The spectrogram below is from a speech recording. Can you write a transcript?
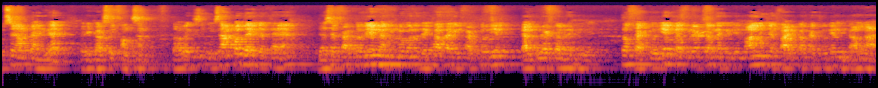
उसे हम कहेंगे रिकर्सिव फ़ंक्शन तो अब एक एग्जांपल देख लेते हैं। जैसे फैक्टोरियल में हम लोगों ने देखा था कि फैक्टोरियल कैलकुलेट करने के लिए। तो फैक्टोरियल कैलकुलेट करने के लिए मान लीजिए फाइव का फैक्टोरियल निकालना है।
